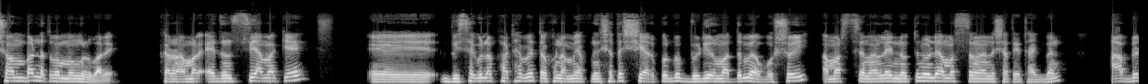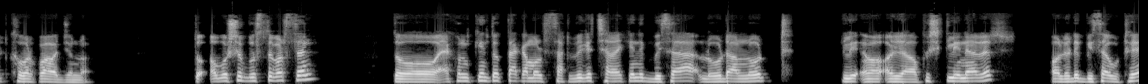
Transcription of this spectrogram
সোমবার নতুবা মঙ্গলবারে। কারণ আমার এজেন্সি আমাকে ভিসাগুলো পাঠাবে, তখন আমি আপনাদের সাথে শেয়ার করব। ভিডিওর মাধ্যমে অবশ্যই আমার চ্যানেলে, নতুন হলে আমার চ্যানেলের সাথে থাকবেন আপডেট খবর পাওয়ার জন্য। তো অবশ্যই বুঝতে পারছেন? তো এখন কিন্তু তাকামোর সার্টিফিকেট ছাড়াই কিন্তু ভিসা লোড আনলোড অফিস ক্লিনারের অলরেডি ভিসা উঠে।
